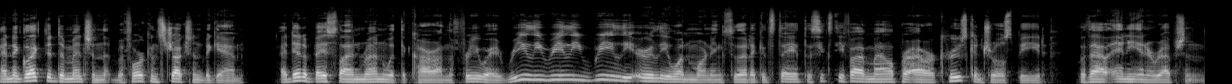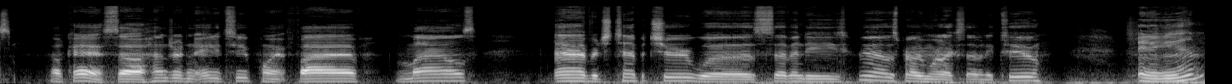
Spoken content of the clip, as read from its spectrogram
I neglected to mention that before construction began, I did a baseline run with the car on the freeway really, really, really early one morning so that I could stay at the 65 mile per hour cruise control speed without any interruptions. Okay, so 182.5 miles. Average temperature was 70, yeah, it was probably more like 72. And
